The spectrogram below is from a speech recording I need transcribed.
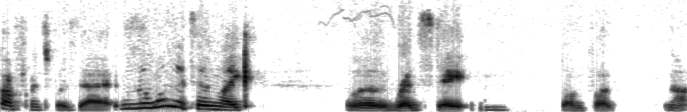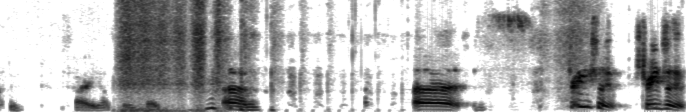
conference was that? It was the one that's in like uh, Red State bumfuck, not sorry, not bumfuck. um, uh, Strange Loop, strangely,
